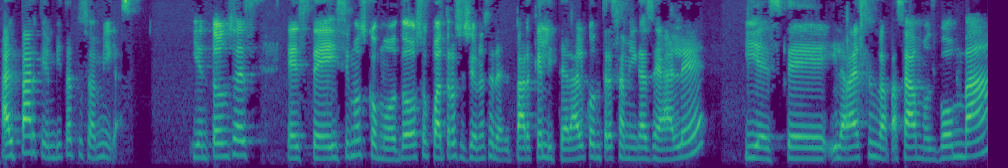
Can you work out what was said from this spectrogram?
al parque, invita a tus amigas. Y entonces este, hicimos como dos o cuatro sesiones en el parque literal con tres amigas de Ale y, este, y la verdad es que nos la pasábamos bomba.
